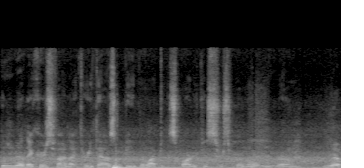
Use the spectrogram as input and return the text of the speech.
Did you know they crucified like 3,000 people after the Spartacus revolt in Rome? Yep.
